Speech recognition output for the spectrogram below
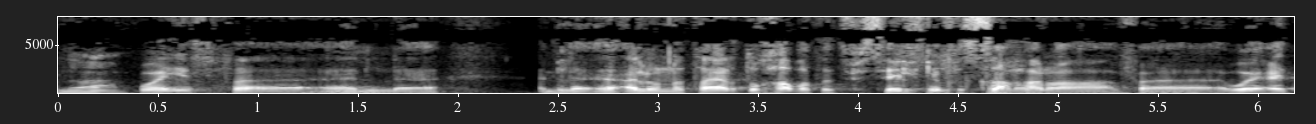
نعم. كويس. فال ال- قالوا إن طيارته خبطت في سلك في الصحراء فوقعت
